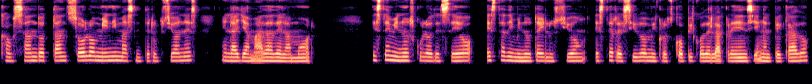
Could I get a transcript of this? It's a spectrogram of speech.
causando tan solo mínimas interrupciones en la llamada del amor. Este minúsculo deseo, esta diminuta ilusión, este residuo microscópico de la creencia en el pecado,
